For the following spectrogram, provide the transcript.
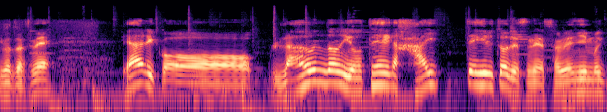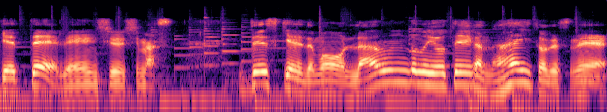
ことですね。やはりこう、ラウンドの予定が入っているとですね、それに向けて練習します。ですけれども、ラウンドの予定がないとですね、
